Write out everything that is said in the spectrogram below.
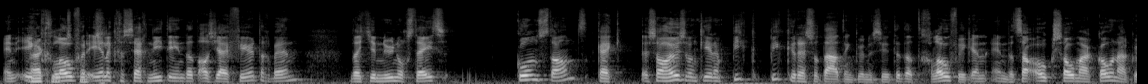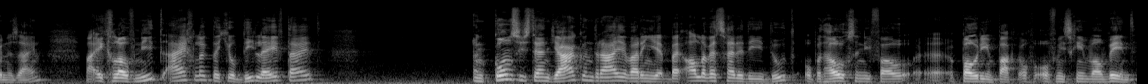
En ik ja, geloof er eerlijk gezegd niet in dat als jij 40 bent dat je nu nog steeds constant. Kijk, er zal heus wel een keer een piek, piekresultaat in kunnen zitten. Dat geloof ik. En, en dat zou ook zomaar Kona kunnen zijn. Maar ik geloof niet eigenlijk dat je op die leeftijd een consistent jaar kunt draaien. waarin je bij alle wedstrijden die je doet. op het hoogste niveau uh, podium pakt. Of, of misschien wel wint.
